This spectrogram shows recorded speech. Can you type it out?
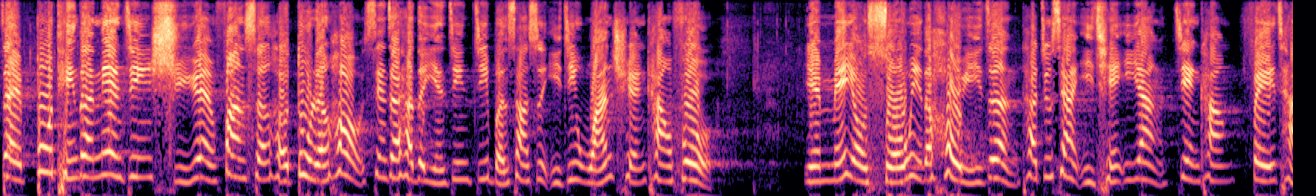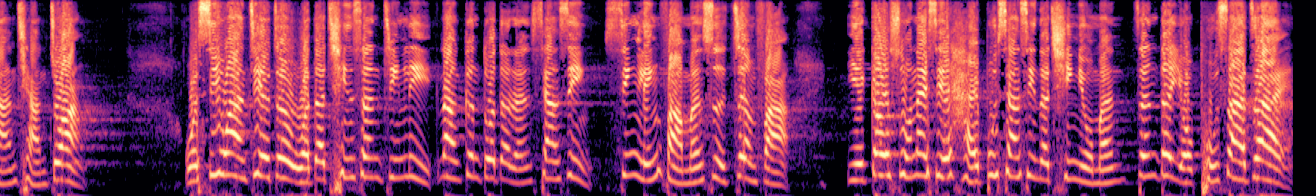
在不停的念经、许愿、放生和渡人后，现在他的眼睛基本上是已经完全康复，也没有所谓的后遗症，他就像以前一样健康、非常强壮。我希望借着我的亲身经历，让更多的人相信心灵法门是正法，也告诉那些还不相信的亲友们，真的有菩萨在。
